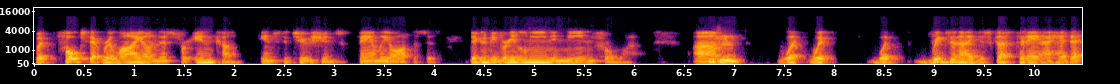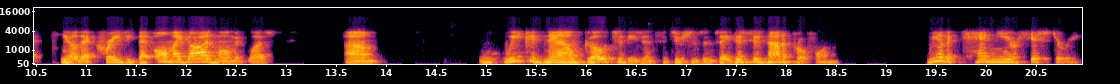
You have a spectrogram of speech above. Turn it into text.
but folks that rely on this for income, institutions, family offices, they're going to be very lean and mean for a while. Um, mm-hmm. What what what Riggs and I discussed today, and I had that you know that crazy that oh my god moment was, um, we could now go to these institutions and say this is not a pro forma. We have a 10 year history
